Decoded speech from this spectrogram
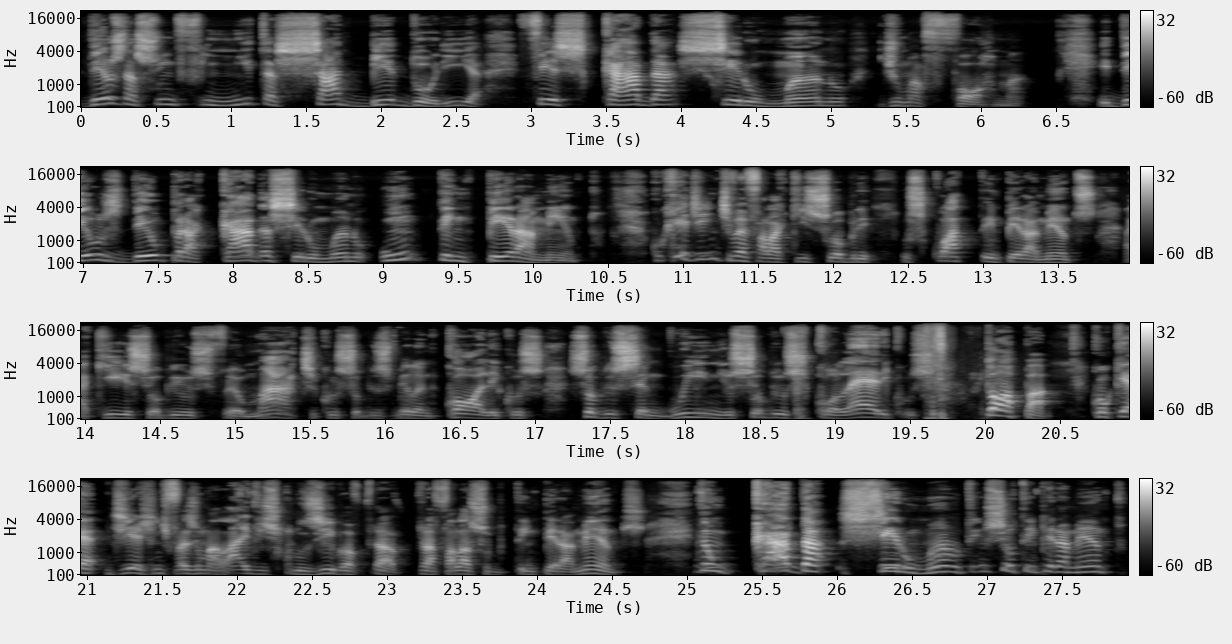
Deus, na sua infinita sabedoria, fez cada ser humano de uma forma. E Deus deu para cada ser humano um temperamento. Qualquer dia a gente vai falar aqui sobre os quatro temperamentos, aqui sobre os fleumáticos, sobre os melancólicos, sobre os sanguíneos, sobre os coléricos. Topa! Qualquer dia a gente faz uma live exclusiva para falar sobre temperamentos. Então, cada ser humano tem o seu temperamento.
